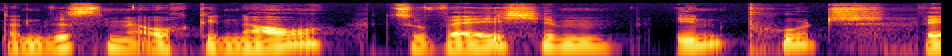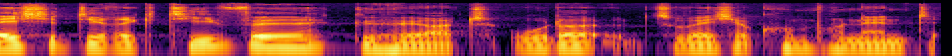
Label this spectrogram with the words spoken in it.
Dann wissen wir auch genau, zu welchem Input welche Direktive gehört oder zu welcher Komponente.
